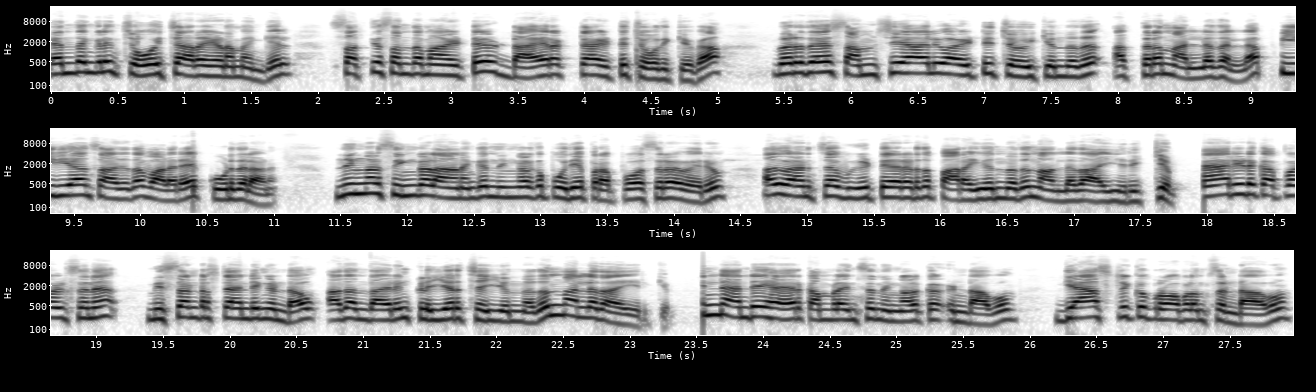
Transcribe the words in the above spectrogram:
എന്തെങ്കിലും ചോദിച്ചറിയണമെങ്കിൽ സത്യസന്ധമായിട്ട് ഡയറക്റ്റായിട്ട് ചോദിക്കുക. വെറുതെ സംശയാലുമായിട്ട് ചോദിക്കുന്നത് അത്ര നല്ലതല്ല. പിരിയാൻ സാധ്യത വളരെ കൂടുതലാണ്. നിങ്ങൾ സിംഗിൾ ആണെങ്കിൽ നിങ്ങൾക്ക് പുതിയ പ്രപ്പോസൽ വരും. അത് കാണിച്ച വീട്ടുകാരുടെ അടുത്ത് പറയുന്നത് നല്ലതായിരിക്കും. മാരീഡ് കപ്പിൾസിന് മിസ്അണ്ടർസ്റ്റാൻഡിങ് ഉണ്ടാവും. അതെന്തായാലും ക്ലിയർ ചെയ്യുന്നതും നല്ലതായിരിക്കും. പിന്നെ ആൻഡ് ഹെയർ കംപ്ലയിൻസ് നിങ്ങൾക്ക് ഉണ്ടാവും. ഗ്യാസ്ട്രിക് പ്രോബ്ലംസ് ഉണ്ടാവും.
